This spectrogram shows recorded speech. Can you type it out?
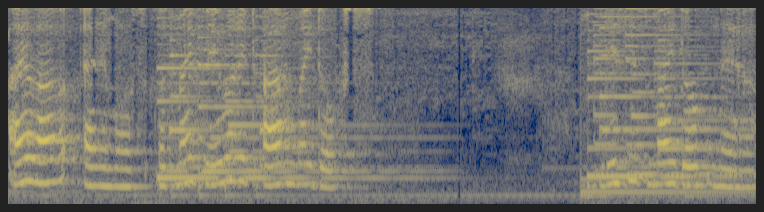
I love animals, but my favorite are my dogs. This is my dog Nera.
